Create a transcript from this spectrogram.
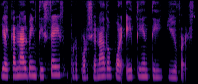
y el canal 26 proporcionado por ATT Uverse.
